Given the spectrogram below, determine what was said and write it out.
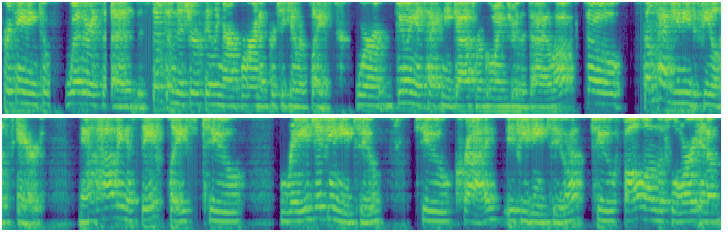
pertaining to whether it's a symptom that you're feeling or if we're in a particular place. We're doing a technique as we're going through the dialogue. So sometimes you need to feel the scared. Yeah. Having a safe place to rage if you need to, to cry if you need to, Yeah. to fall on the floor in a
